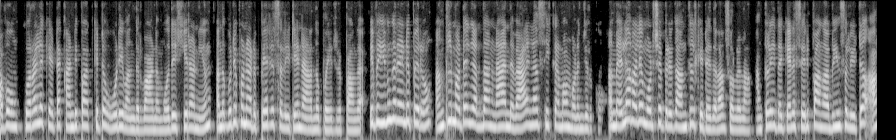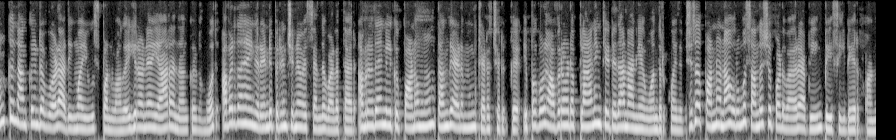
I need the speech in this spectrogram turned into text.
அவன் குரலை கேட்டா கண்டிப்பா கிட்ட ஓடி வந்துருவான் போது ஹீரோனையும் அந்த குட்டி பொண்ணோட பேரை சொல்லிட்டே நடந்து போயிட்டு இருப்பாங்க. இப்ப இவங்க ரெண்டு பேரும் அங்கிள் மட்டும் இங்க இருந்தாங்கன்னா இந்த வேலையெல்லாம் சீக்கிரமா முடிஞ்சிருக்கும். நம்ம எல்லா வேலையும் முடிச்ச பிறகு அங்கிள் கிட்ட இதெல்லாம் சொல்லலாம். அங்கிள் இதை கேட்ட சிரிப்பாங்க அப்படின்னு சொல்லிட்டு அங்கிள் அங்கிள்ன்ற வேர்டு அதிகமா யூஸ் பண்ணுவாங்க. ஹீரோனே யார் அந்த அங்கிள் போது அவர் தான் எங்க ரெண்டு பேரும் சின்ன வயசுல இருந்து வளர்த்தாரு. அவர் தான் எங்களுக்கு பணமும் தங்க இடமும் கிடைச்சிருக்கு. இப்ப கூட அவரோட பிளானிங் கேட்டு தான் நாங்க வந்திருக்கோம். இந்த விஷயத்த பண்ணனா ரொம்ப சந்தோஷப்படுவாரு அப்படின்னு பேசிக்கிட்டே இருப்பாங்க.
